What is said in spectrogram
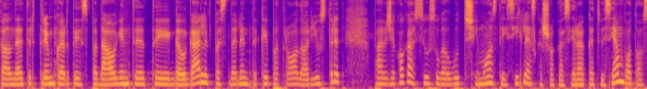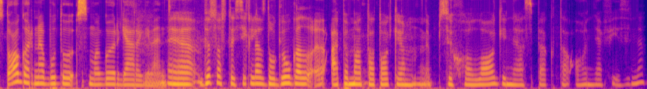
gal net ir trim kartais padauginti, tai gal galit pasidalinti, kaip atrodo, ar jūs turit, pavyzdžiui, kokios jūsų galbūt šeimos taisyklės kažkokios yra, kad visiems po to stogo ar nebūtų smagu ir gera gyventi. E, visos taisyklės daugiau gal e, apima tą tokį psichologinį aspektą, o ne fizinį.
